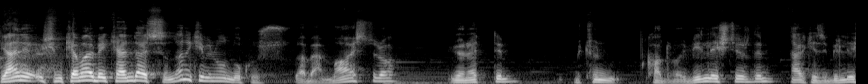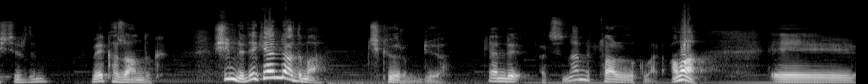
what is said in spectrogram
Yani şimdi Kemal Bey kendi açısından 2019'da ben maestro yönettim. Bütün kadroyu birleştirdim. Herkesi birleştirdim ve kazandık. Şimdi de kendi adıma çıkıyorum diyor. Kendi açısından bir tutarlılık var. Ama eee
